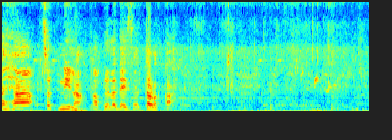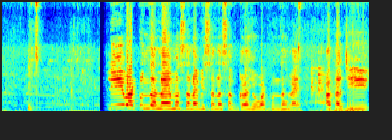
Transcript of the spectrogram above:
आता ह्या चटणीला आपल्याला द्यायचा आहे तडका. आपली वाटून झालाय मसाला बिसाला सगळा हे वाटून झालाय. आता जी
